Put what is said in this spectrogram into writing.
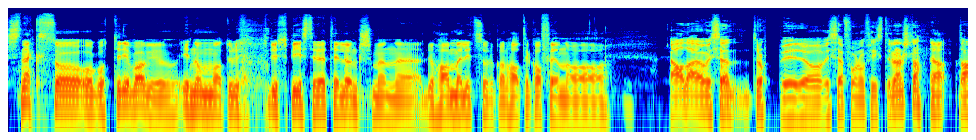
snacks og, og godteri var vi jo innom at du, du spiste det til lunsj, men uh, du har med litt så du kan ha til kaffen og Ja, det er jo hvis jeg dropper og hvis jeg får noe fisk til lunsj, da. Ja. Da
